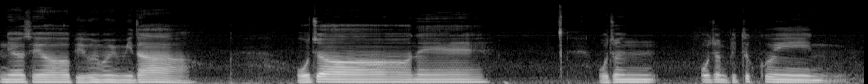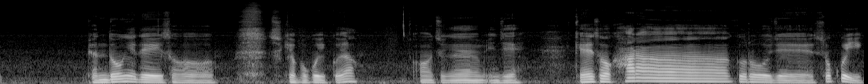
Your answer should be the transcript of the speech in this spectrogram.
안녕하세요. 비블모입니다. 오전에 오전 오전 비트코인 변동에 대해서 지켜보고 있고요. 어 지금 이제 계속 하락으로 이제 쏟고 있,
